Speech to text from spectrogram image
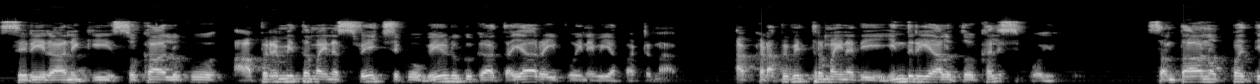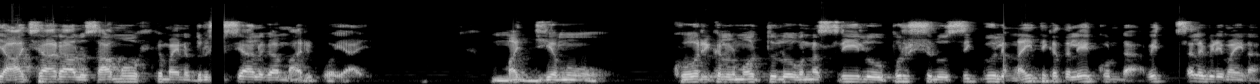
శరీరానికి సుఖాలకు అపరిమితమైన స్వేచ్ఛకు వేడుకగా తయారైపోయినవి ఆ పట్టణాలు. అక్కడ అపవిత్రమైనది ఇంద్రియాలతో కలిసిపోయింది. సంతానోత్పత్తి ఆచారాలు సామూహికమైన దృశ్యాలుగా మారిపోయాయి. మద్యము కోరికల మోత్తులో ఉన్న స్త్రీలు పురుషులు సిగ్గుల నైతికత లేకుండా విచ్చలవిడిమైన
